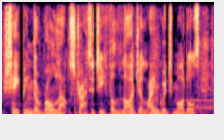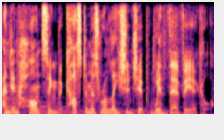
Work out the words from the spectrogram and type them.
shaping the rollout strategy for larger language models, and enhancing the customer's relationship with their vehicle.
